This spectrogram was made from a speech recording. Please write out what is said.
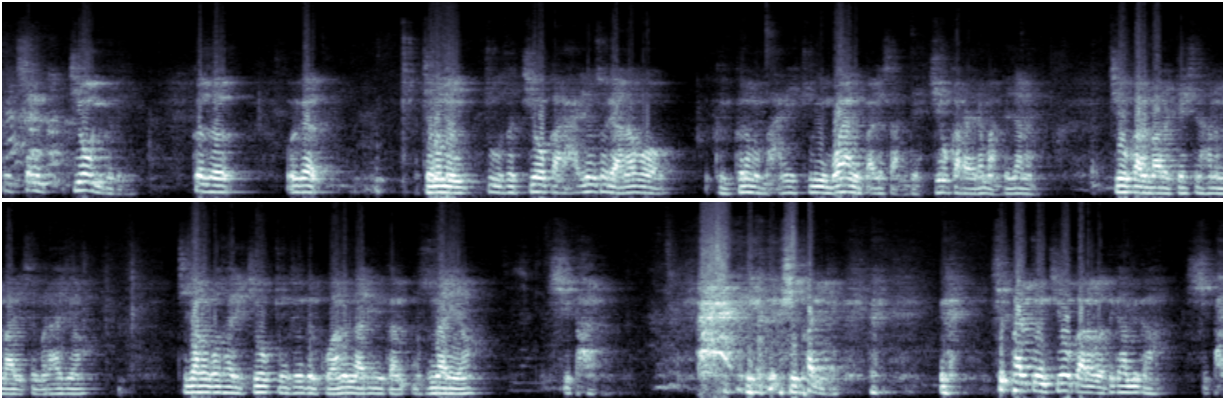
그 진짜 지옥이거든요. 그래서 우리가 저놈은 죽어서 지옥 가라 이런 소리 안 하고 그 그러면 많이 죽이 모양이 빠져서 안 돼. 지옥 가라 이러면 안 되잖아요. 지옥 가는 말을 대신 하는 말이 있으면 뭘 하죠? 지장고사리 지옥 중생들 구하는 날이니까 무슨 날이에요? 18. 18이에요. 18중 지옥 가라고 어떻게 합니까? 18.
